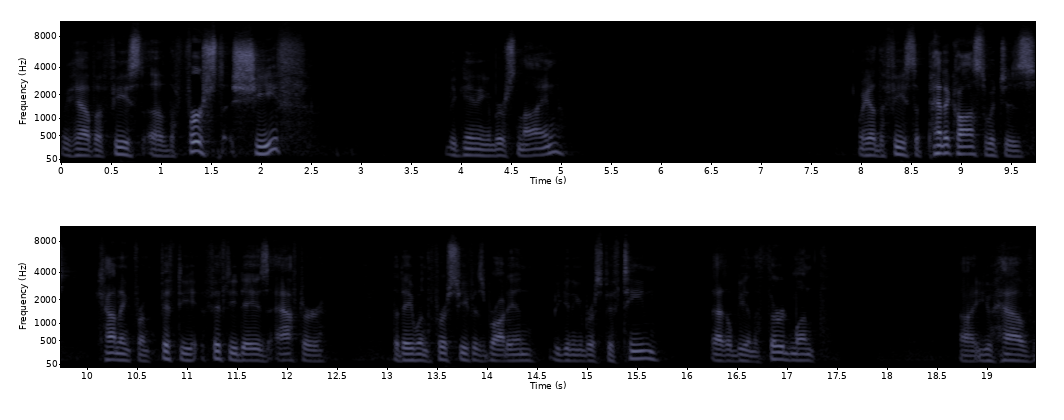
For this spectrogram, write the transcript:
We have a feast of the first sheaf, beginning in verse 9. We have the feast of Pentecost, which is counting from 50, 50 days after the day when the first sheaf is brought in, beginning in verse 15. That'll be in the third month. Uh, you have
